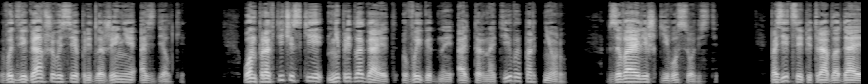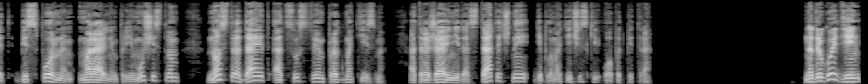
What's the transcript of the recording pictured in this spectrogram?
выдвигавшегося предложения о сделке. Он практически не предлагает выгодной альтернативы партнеру, взывая лишь к его совести. Позиция Петра обладает бесспорным моральным преимуществом, но страдает отсутствием прагматизма, отражая недостаточный дипломатический опыт Петра. На другой день,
